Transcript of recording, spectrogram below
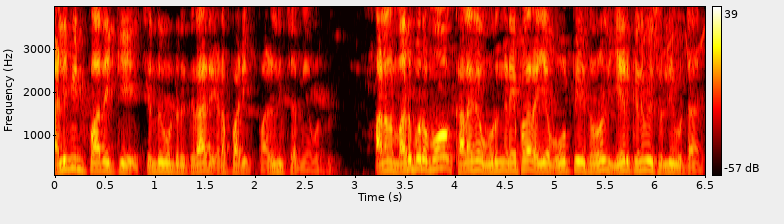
அழிவின் பாதைக்கு சென்று கொண்டிருக்கிறார் எடப்பாடி பழனிசாமி அவர்கள். ஆனால் மறுபுறமோ கழக ஒருங்கிணைப்பாளர் ஐயா ஓபிஎஸ் அவர்கள் ஏற்கனவே சொல்லிவிட்டார்.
